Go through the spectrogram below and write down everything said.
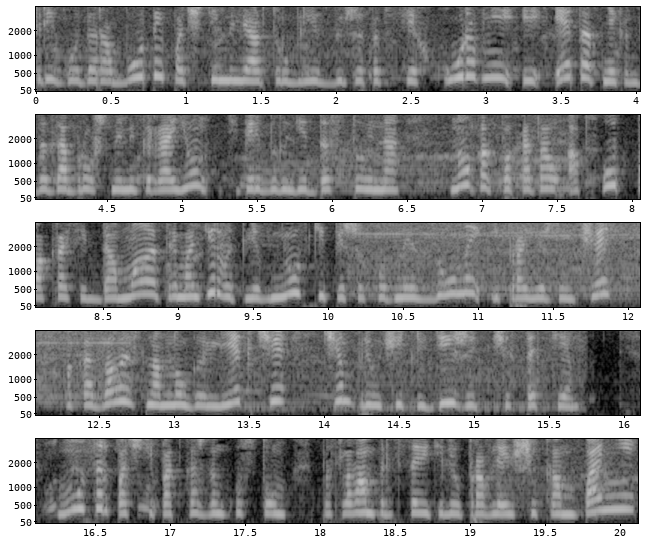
Три года работы, почти миллиард рублей из бюджета всех уровней, и этот некогда заброшенный микрорайон теперь выглядит достойно. Но, как показал обход, покрасить дома, отремонтировать ливневки, пешеходные зоны и проезжую часть оказалось намного легче, чем приучить людей жить в чистоте. Мусор почти под каждым кустом. По словам представителей управляющей компании,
